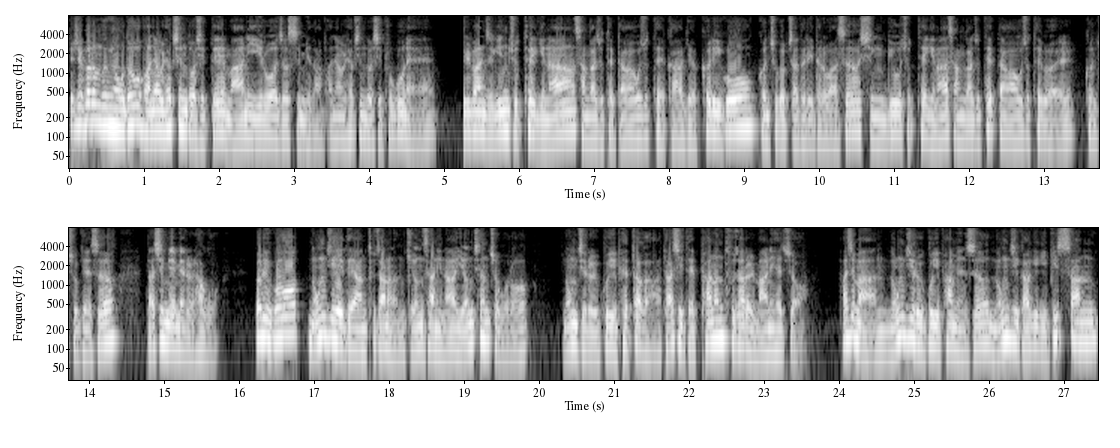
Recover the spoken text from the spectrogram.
실제 그런 경우도 반야울 혁신도시 때 많이 이루어졌습니다. 반야울 혁신도시 부근에 일반적인 주택이나 상가주택, 다가구주택 가격 그리고 건축업자들이 들어와서 신규 주택이나 상가주택, 다가구주택을 건축해서 다시 매매를 하고 그리고 농지에 대한 투자는 경산이나 영천 쪽으로 농지를 구입했다가 다시 대파는 투자를 많이 했죠. 하지만 농지를 구입하면서 농지 가격이 비싼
